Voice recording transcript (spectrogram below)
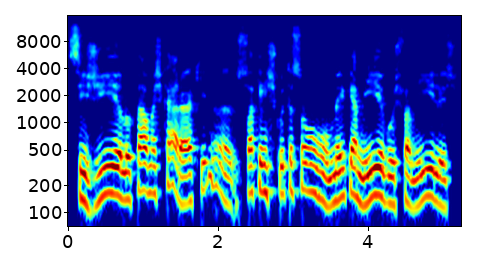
sigilo, tal, mas cara, aqui só quem escuta são meio que amigos, famílias,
